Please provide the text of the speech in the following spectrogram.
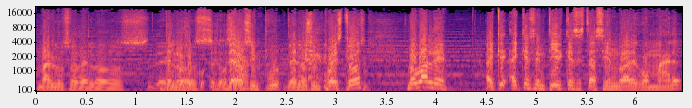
mal uso de los de, De los los, recu- o de sea- los impu- de los impuestos, no vale. Hay que, hay que sentir que se está haciendo algo mal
